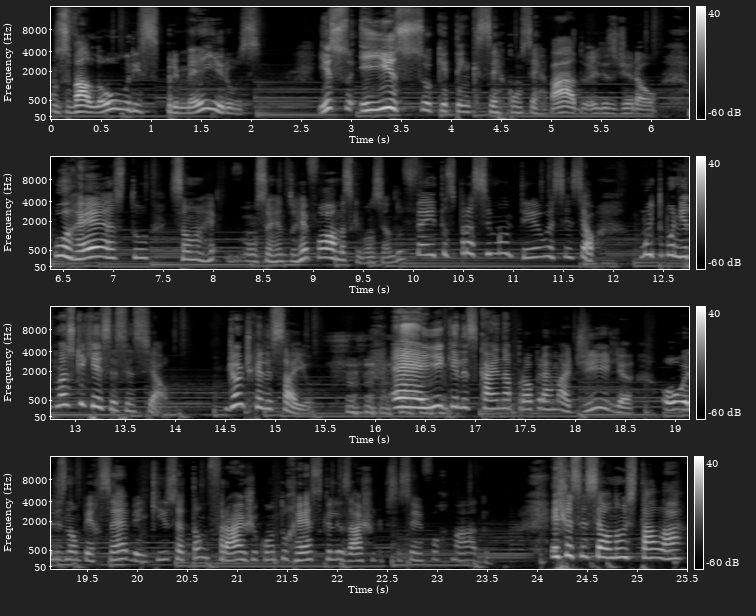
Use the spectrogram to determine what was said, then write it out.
os valores primeiros, isso e isso que tem que ser conservado, eles dirão. O resto são vão sendo reformas que vão sendo feitas para se manter o essencial. Muito bonito, mas o que é esse essencial? De onde que ele saiu? é aí que eles caem na própria armadilha, ou eles não percebem que isso é tão frágil quanto o resto que eles acham que precisa ser reformado. Este essencial não está lá.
